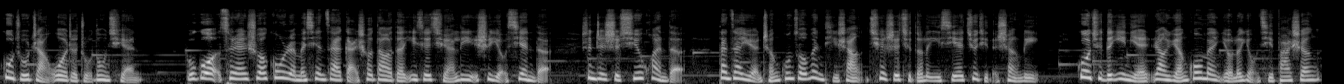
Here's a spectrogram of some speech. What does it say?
雇主掌握着主动权。不过，虽然说工人们现在感受到的一些权利是有限的，甚至是虚幻的，但在远程工作问题上确实取得了一些具体的胜利。过去的一年，让员工们有了勇气发声，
